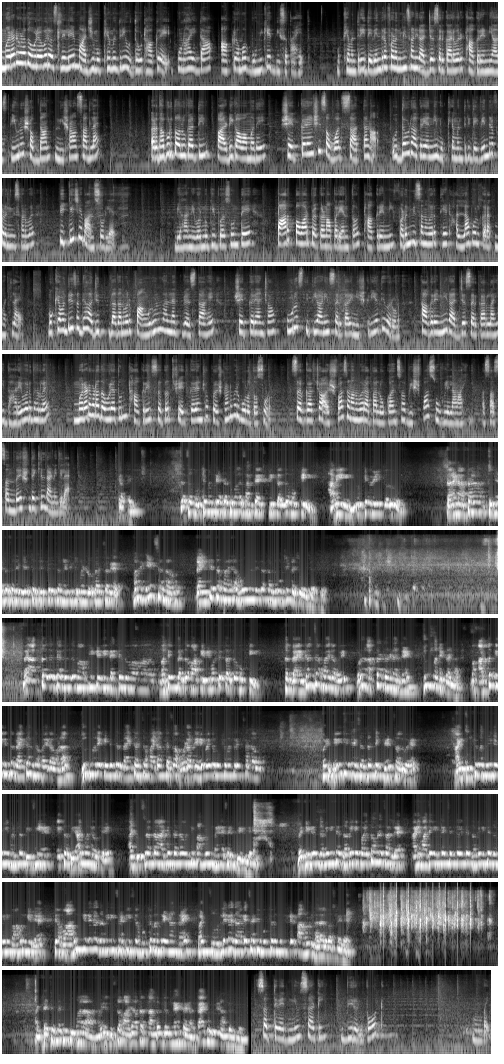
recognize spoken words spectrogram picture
मराठवाडा दौऱ्यावर असलेले माजी मुख्यमंत्री उद्धव ठाकरे पुन्हा एकदा आक्रमक भूमिकेत दिसत आहेत. मुख्यमंत्री देवेंद्र फडणवीस आणि राज्य सरकारवर ठाकरेंनी आज तीव्र शब्दांत निशाणा साधलाय. अर्धापूर तालुक्यातील पारडी गावामध्ये शेतकऱ्यांशी संवाद साधताना उद्धव ठाकरे यांनी मुख्यमंत्री देवेंद्र फडणवीसांवर टीकेचे बाण सोडले आहेत बिहार निवडणुकीपासून ते पार्थ पवार प्रकरणापर्यंत ठाकरेंनी फडणवीसांवर थेट हल्लाबोल करत म्हटलंय. मुख्यमंत्री सध्या अजितदादांवर पांघरून घालण्यात व्यस्त आहे. शेतकऱ्यांच्या पूरस्थिती आणि सरकारी निष्क्रियतेवरून ठाकरेंनी राज्य सरकारलाही धारेवर धरलंय. मराठवाडा दौऱ्यातून ठाकरे सतत शेतकऱ्यांच्या प्रश्नांवर बोलत असून सरकारच्या आश्वासनांवर आता लोकांचा विश्वास उरलेला नाही असा संदेश देखील त्यांनी दिलाय. जसं मुख्यमंत्री आता तुम्हाला सांगतायत की कर्जमुक्ती आम्ही योग्य वेळी करू. कारण आता तुम्ही आता सगळे ज्येष्ठ शेतकरी संघटनेचे पण लोक आहेत सगळे. मला एक सांगा हो, बँकेचा फायदा होऊ न देता कर्जमुक्ती कशी होऊ शकते? म्हणजे आत्ता आता जर का कर्जमाफी केली त्यांच्या जो म- मते कर्जमाफी म्हणते कर्जमुक्ती. तर बँकांचा फायदा होईल म्हणून आता करणार नाही जून मध्ये करणार. मग आता केली तर बँकांचा फायदा होणार जून मध्ये केले तर बँकांचा फायदा कसा होणार नाही हे पहिलं मुख्यमंत्र्यांनी सांगावं. पण हे जे काही सध्याचे खेळ चालू आहेत आणि मुख्यमंत्री जे मी म्हटलं बिझी आहे एक तर बिहारमध्ये होते आणि दुसरं तर अजित दादावरती पांघरून घेण्यासाठी बिझी आहे म्हणजे तिकडे जमिनीच्या जमिनी पळकावण्या चालले आहेत आणि माझ्या इथल्या शेतकऱ्याच्या जमिनीच्या जमिनी वाहून गेल्या आहेत. त्या वाहून गेलेल्या जमिनीसाठी मुख्यमंत्री येणार नाही पण चोरलेल्या जागेसाठी मुख्यमंत्री तिकडे पांघरून घालायला बसलेले आहेत. आणि त्याच्यासाठी तुम्हाला म्हणजे नुसतं माझ्या हातात नांदल देऊन नाही करणार काय करू मी नांदल देऊन? सत्यवेद न्यूजसाठी ब्युरो रिपोर्ट मुंबई.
